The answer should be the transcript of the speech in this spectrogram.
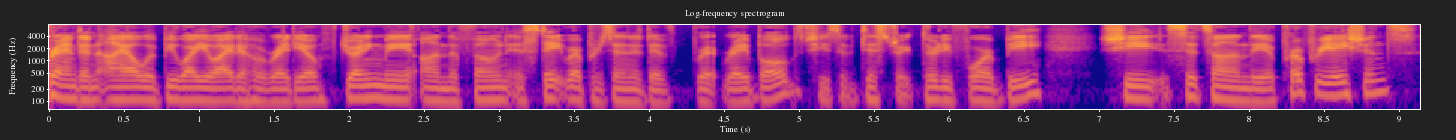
Brandon Isle with BYU Idaho Radio. Joining me on the phone is State Representative Britt Raybould. She's of District 34B. She sits on the Appropriations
